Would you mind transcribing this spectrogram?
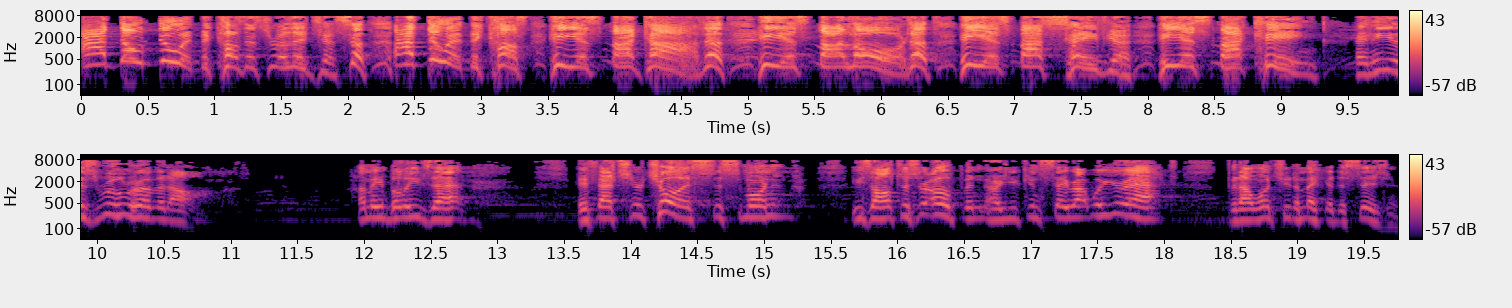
I don't do it because it's religious. I do it because He is my God. He is my Lord. He is my Savior. He is my King. And He is ruler of it all. How many believes that? If that's your choice this morning, these altars are open, or you can stay right where you're at. But I want you to make a decision.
